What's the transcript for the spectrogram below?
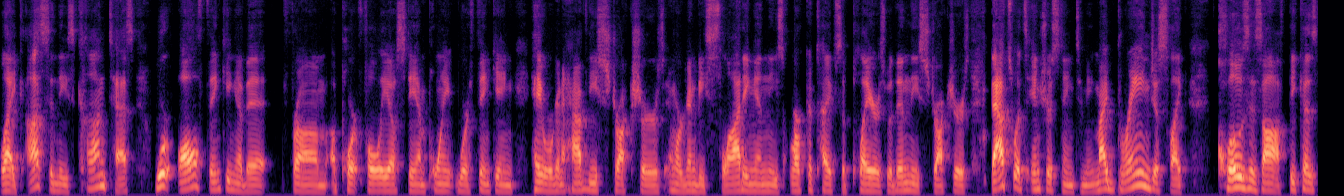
like us in these contests, we're all thinking of it from a portfolio standpoint, we're thinking, hey, we're going to have these structures and we're going to be slotting in these archetypes of players within these structures. That's what's interesting to me. My brain just like closes off because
